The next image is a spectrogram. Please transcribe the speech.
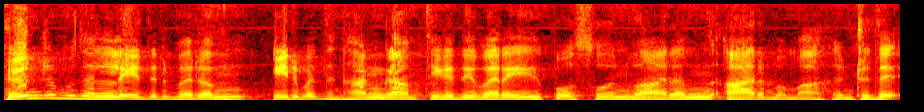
இன்று முதல் எதிர்வரும் இருபத்தி நான்காம் தேதி வரை பொசோன் வாரம் ஆரம்பமாகின்றது.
